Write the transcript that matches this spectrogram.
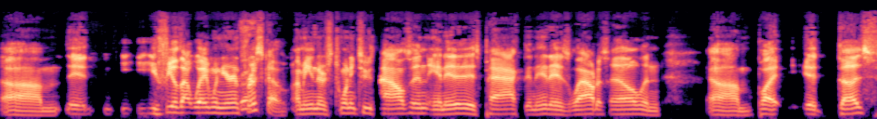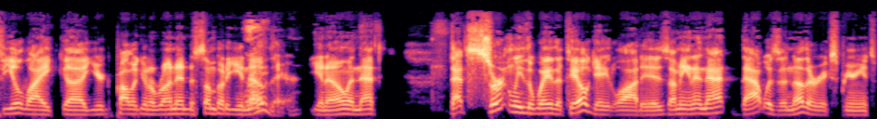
um, it you feel that way when you're in right. Frisco. I mean, there's 22,000, and it is packed, and it is loud as hell, and um, but it does feel like uh, you're probably going to run into somebody you right. know there, you know, and that's that's certainly the way the tailgate lot is. I mean, and that that was another experience.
